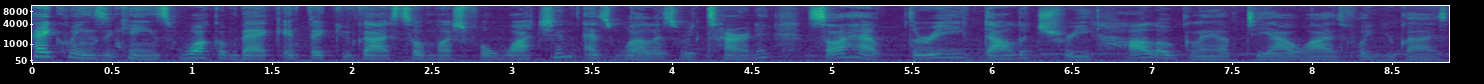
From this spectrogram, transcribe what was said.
Hey Queens and Kings, welcome back and thank you guys so much for watching as well as returning. So I have three Dollar Tree HalloGlam DIYs for you guys.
